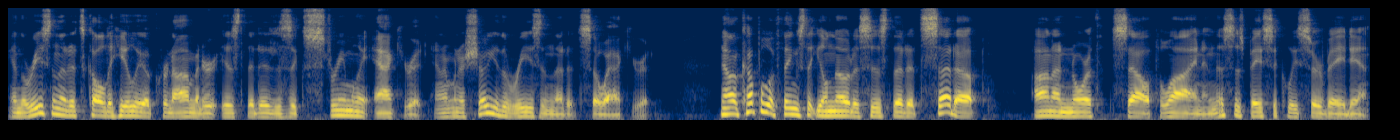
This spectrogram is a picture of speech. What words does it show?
And the reason that it's called a heliochronometer is that it is extremely accurate. And I'm going to show you the reason that it's so accurate. Now, a couple of things that you'll notice is that it's set up on a north-south line, and this is basically surveyed in.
